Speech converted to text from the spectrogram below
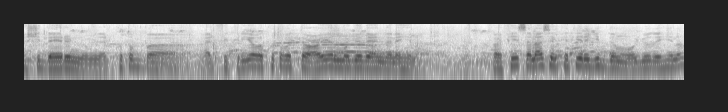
الشيء دايرينه من الكتب آه، الفكرية والكتب التوعويه الموجودة عندنا هنا. ففي سلاسل كثيره جدا موجودة هنا.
